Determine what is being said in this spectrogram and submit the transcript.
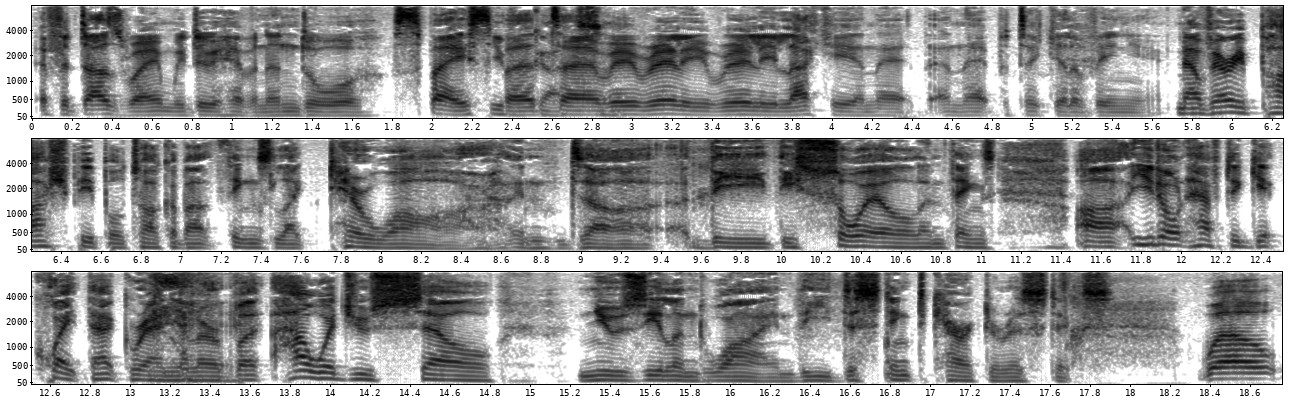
If it does rain, we do have an indoor space, You've but uh, we're really, really lucky in that in that particular venue. Now, very posh people talk about things like terroir and uh, the the soil and things. Uh, you don't have to get quite that granular, but how would you sell New Zealand wine? The distinct characteristics. Well,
